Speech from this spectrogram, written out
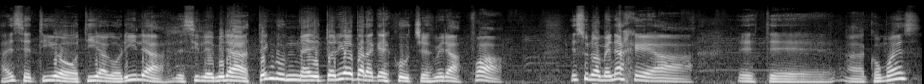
a ese tío o tía gorila? Decirle, mira, tengo una editorial para que escuches, mira, fa. Es un homenaje a este a ¿cómo es?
